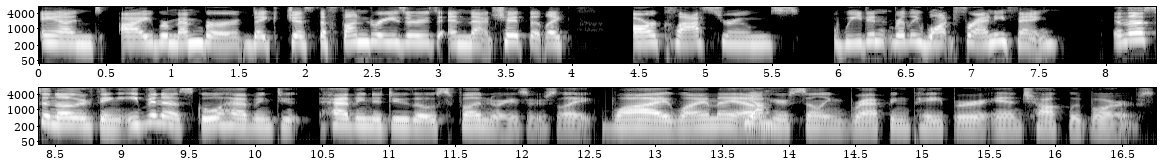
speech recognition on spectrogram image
And I remember like just the fundraisers and that shit that like our classrooms, we didn't really want for anything. And that's another thing. Even at school, having to having to do those fundraisers, like why? Why am I out Yeah. here selling wrapping paper and chocolate bars?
